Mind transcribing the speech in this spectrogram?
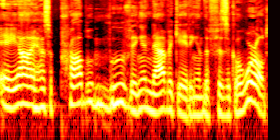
AI has a problem moving and navigating in the physical world.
